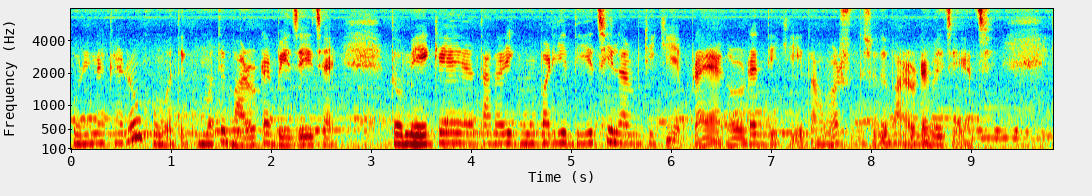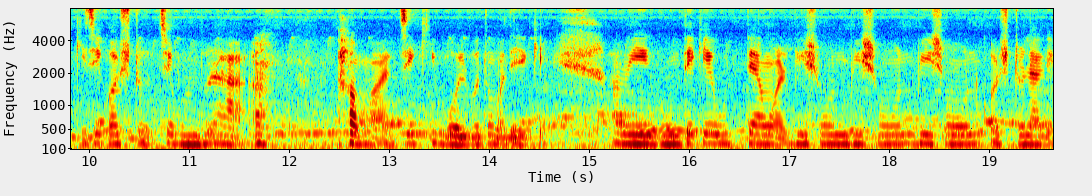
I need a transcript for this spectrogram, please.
করি না কেন, ঘুমোতে ঘুমোতে বারোটা বেজেই যায়। তো মেয়েকে তাড়াতাড়ি ঘুম পাড়িয়ে দিয়েছিলাম ঠিকই প্রায় এগারোটার দিকে তো আমার শুধু শুধু বারোটা বেজে গেছে। কী যে কষ্ট হচ্ছে বন্ধুরা। আমার যে কি বলব তোমাদেরকে? আমি ঘুম থেকে উঠতে আমার ভীষণ ভীষণ ভীষণ কষ্ট লাগে,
